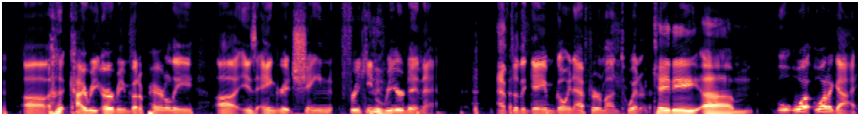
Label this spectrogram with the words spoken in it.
uh, Kyrie Irving, but apparently uh, is angry at Shane freaking Reardon after the game, going after him on Twitter. KD, um, What what a guy!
